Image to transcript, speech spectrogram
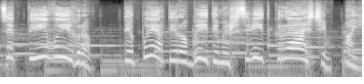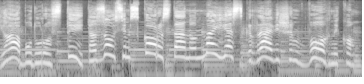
це ти виграв. Тепер ти робитимеш світ кращим, а я буду рости та зовсім скоро стану найяскравішим вогником.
